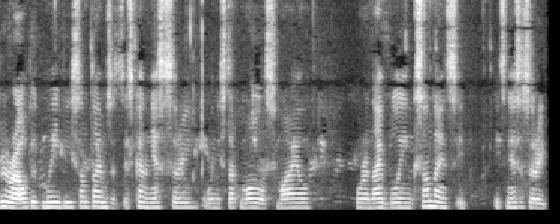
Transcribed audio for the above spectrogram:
reroute it maybe. Sometimes it's, it's kind of necessary when you start model a smile or an eye blink. Sometimes it, it's necessary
